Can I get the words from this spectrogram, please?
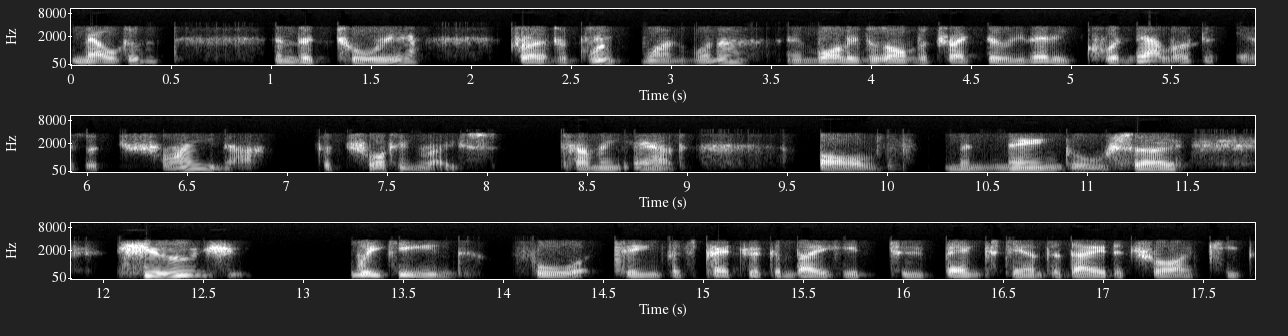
Melton in Victoria, drove a Group 1 winner, and while he was on the track doing that, he quinelled as a trainer for trotting race coming out of Menangle. So huge weekend for Team Fitzpatrick, and they head to Bankstown today to try and keep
